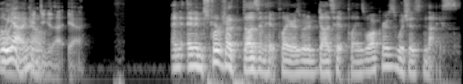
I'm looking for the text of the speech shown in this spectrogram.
oh yeah, I know. do that. Yeah. And and in Storm's Wrath doesn't hit players, but it does hit planeswalkers, which is nice.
